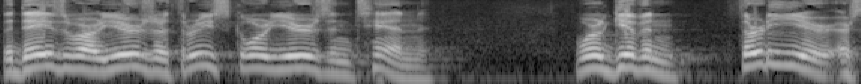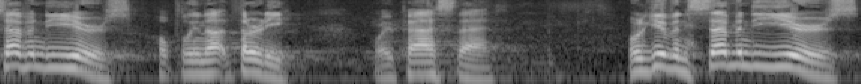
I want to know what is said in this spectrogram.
The days of our years are threescore years and ten. We're given 30 years, or 70 years, hopefully not 30, way past that. We're given 70 years,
